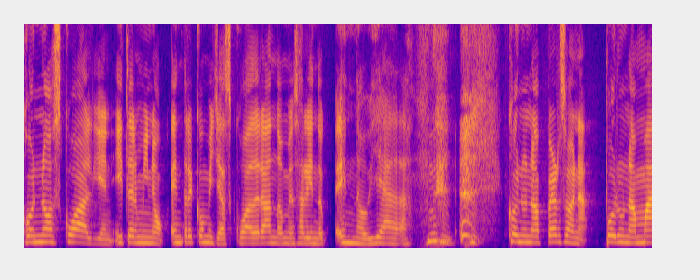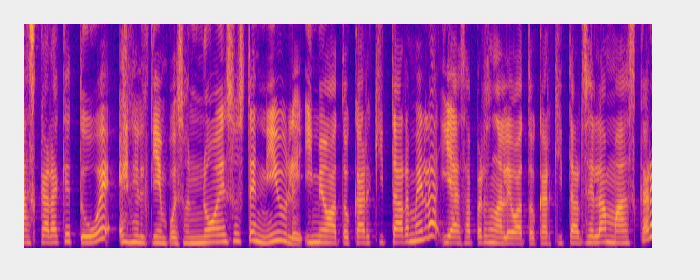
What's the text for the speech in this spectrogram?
conozco a alguien y termino, entre comillas, cuadrándome, saliendo ennoviada con una persona por una máscara que tuve, en el tiempo eso no es sostenible y me va a tocar quitármela y a esa persona le va a tocar quitarse la máscara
